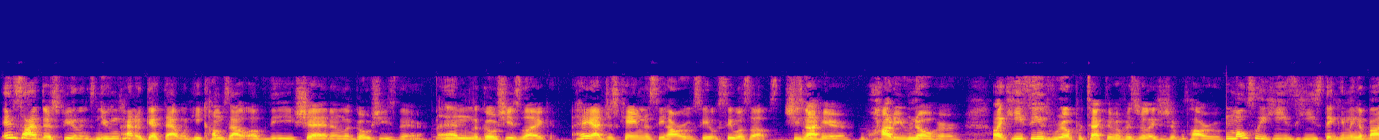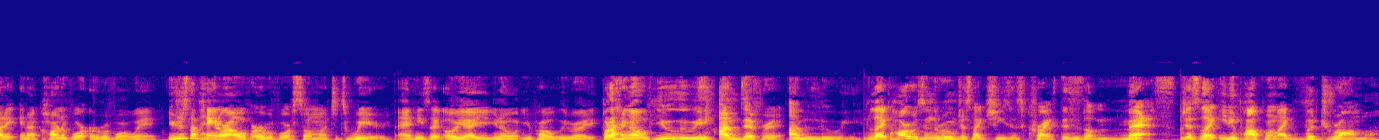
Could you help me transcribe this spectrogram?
himself. Inside there's feelings, and you can kind of get that when he comes out of the shed and Legoshi's there. And Legoshi's like, hey, I just came to see Haru, see see what's up. She's not here. How do you know her? Like he seems real protective of his relationship with Haru. Mostly he's he's thinking about it in a carnivore herbivore way. You just stop hanging around with herbivores so much. It's weird. And he's like, oh yeah, you, you know, you're probably right. But I hang out with you, Louis. I'm different. I'm Louis. Like Haru's in the room just like Jesus Christ, this is a mess just like eating popcorn, like the drama.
